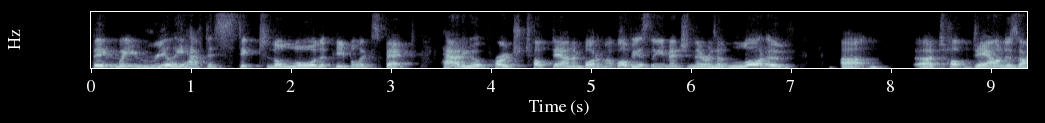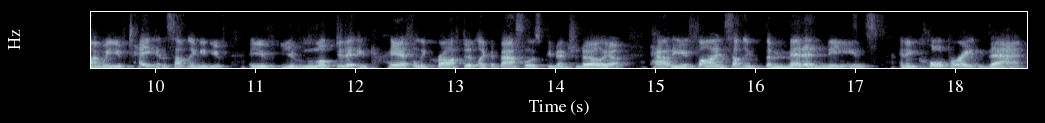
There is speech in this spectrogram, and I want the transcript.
thing where you really have to stick to the law that people expect? How do you approach top down and bottom up? Obviously, you mentioned there is a lot of uh, uh, top-down design where you've taken something and you've you've you've looked at it and carefully crafted it, like the basilisk you mentioned earlier. How do you find something that the meta needs and incorporate that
